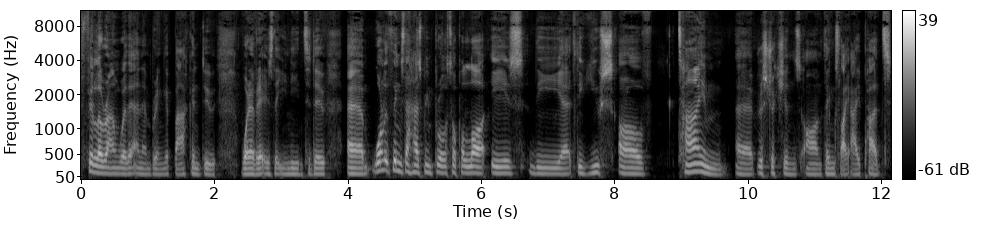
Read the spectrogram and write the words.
fill around with it and then bring it back and do whatever it is that you need to do. Um, one of the things that has been brought up a lot is the uh, the use of time uh, restrictions on things like iPads.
